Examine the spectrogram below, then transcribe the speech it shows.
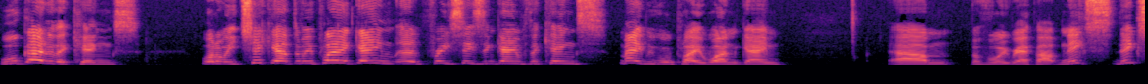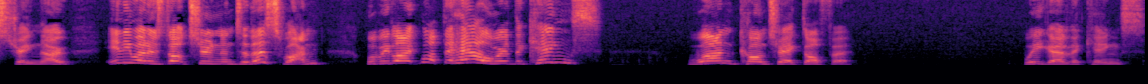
We'll go to the Kings. What do we check out? Do we play a game, a pre-season game for the Kings? Maybe we'll play one game um, before we wrap up. Next next stream though, anyone who's not tuned into this one will be like, "What the hell? We're at the Kings." One contract offer. We go to the Kings.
